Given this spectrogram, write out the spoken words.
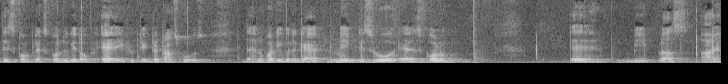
this complex conjugate of a if you take the transpose then what you're gonna get make this row as column a b plus i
